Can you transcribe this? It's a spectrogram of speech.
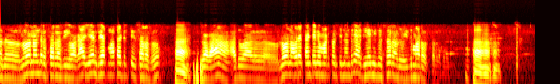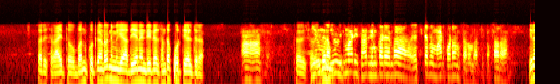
ಅದು ಲೋನ್ ಅಂದ್ರೆ ಸರ್ ಅದು ಇವಾಗ ಏನು ರೇಟ್ ಮಾತಾಡಿರ್ತೀವಿ ಸರ್ ಅದು. ಹಾಂ. ಇವಾಗ ಅದು ಲೋನ್ ಅವರೇ ಕಂಟಿನ್ಯೂ ಮಾಡ್ಕೊತೀನಿ ಅಂದ್ರೆ ಅದು ಏನಿದೆ ಸರ್ ಅದು ಇದು ಮಾಡೋದು ಸರ್ ಅದು. ಹಾಂ ಹಾಂ ಹಾಂ. ಸರಿ ಸರ್ ಆಯ್ತು. ಬಂದು ಕೂತ್ಕೊಂಡ್ರೆ ನಿಮಗೆ ಅದು ಏನೇನು ಡೀಟೇಲ್ಸ್ ಅಂತ ಪೂರ್ತಿ ಹೇಳ್ತೀರಾ? ಹಾಂ ಹಾಂ ಸರ್. ಸರಿ ಸರ್. ನೀವು ಇದೇ ನಮ್ಮ ನೀವು ಇದು ಮಾಡಿ ಸರ್ ನಿಮ್ಮ ಕಡೆಯಿಂದ ಹೆಚ್ಚು ಕಮ್ಮಿ ಮಾಡಿಕೊಡೋಣ ಸರ್ ಒಂದು ಹತ್ತು ಇಪ್ಪತ್ತು ಸಾವಿರ. ಇಲ್ಲ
